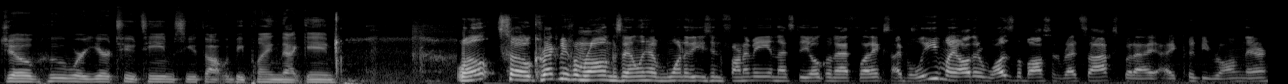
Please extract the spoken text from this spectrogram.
Job, who were your two teams you thought would be playing that game? Well, so correct me if I'm wrong because I only have one of these in front of me, and that's the Oakland Athletics. I believe my other was the Boston Red Sox, but I, I could be wrong there.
